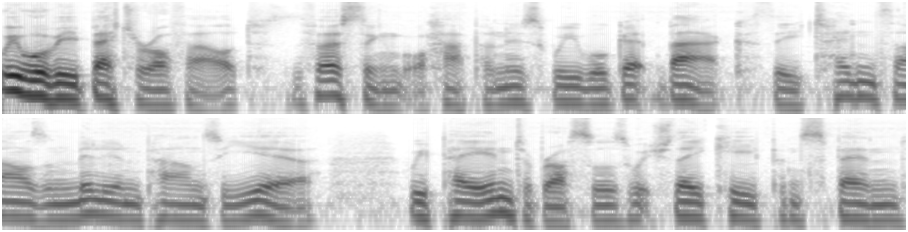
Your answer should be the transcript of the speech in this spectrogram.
We will be better off out. The first thing that will happen is we will get back the 10,000 million pounds a year we pay into Brussels, which they keep and spend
